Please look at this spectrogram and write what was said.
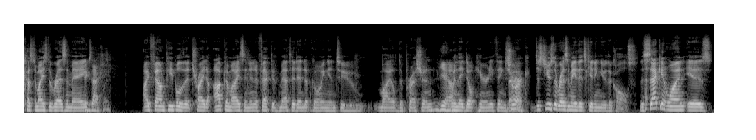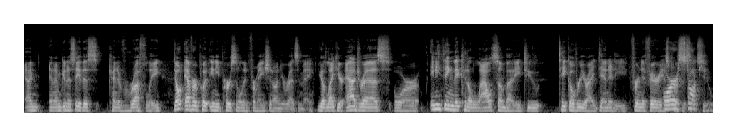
Customize the resume. Exactly. I found people that try to optimize an ineffective method end up going into mild depression Yeah. when they don't hear anything Sure. back. Just use the resume that's getting you the calls. The second one is I'm and I'm going to say this kind of roughly. Don't ever put any personal information on your resume. You know, like your address or anything that could allow somebody to take over your identity for nefarious or purposes. stalk you.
